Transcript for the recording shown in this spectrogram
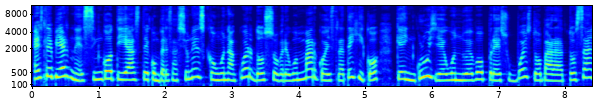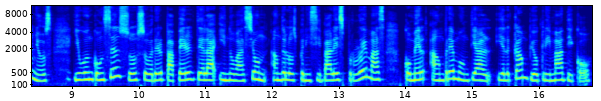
este viernes cinco días de conversaciones con un acuerdo sobre un marco estratégico que incluye un nuevo presupuesto para dos años y un consenso sobre el papel de la innovación ante los principales problemas como el hambre mundial y el cambio climático.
